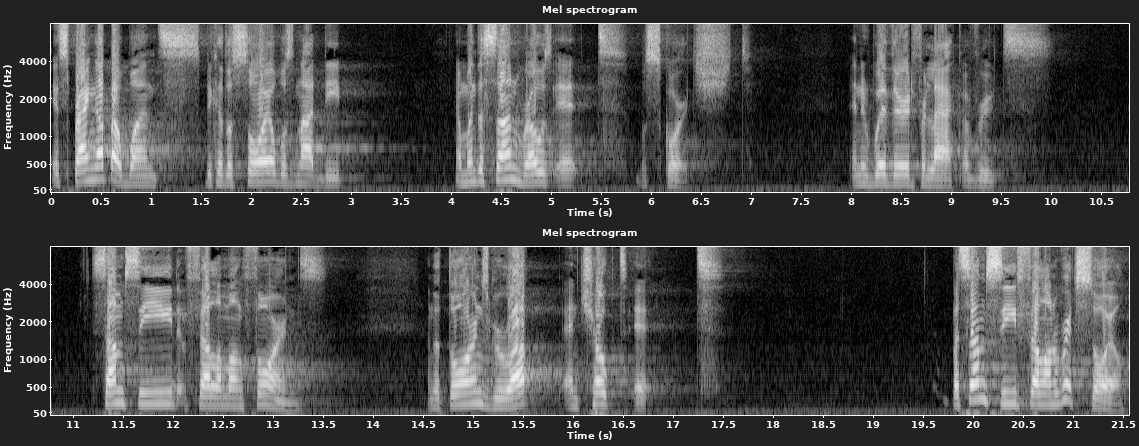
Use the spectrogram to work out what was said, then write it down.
It sprang up at once because the soil was not deep. And when the sun rose, it was scorched and it withered for lack of roots. Some seed fell among thorns, and the thorns grew up and choked it. But some seed fell on rich soil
